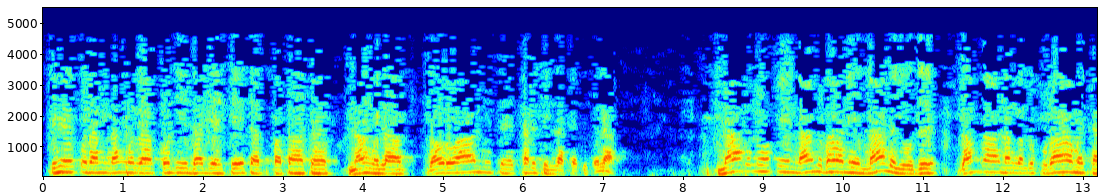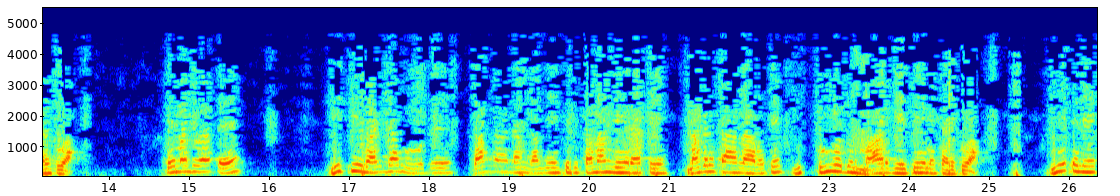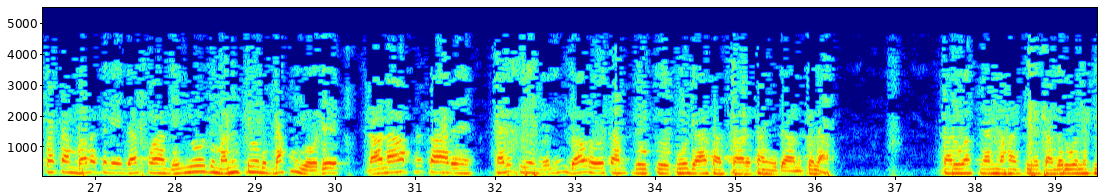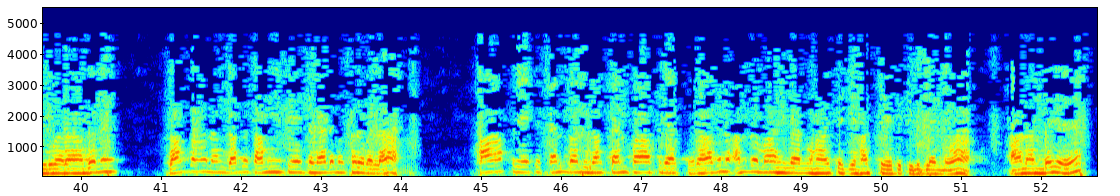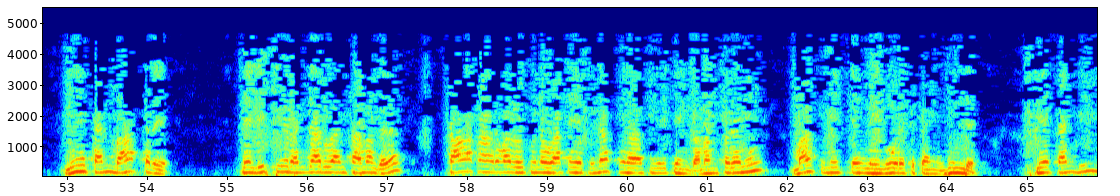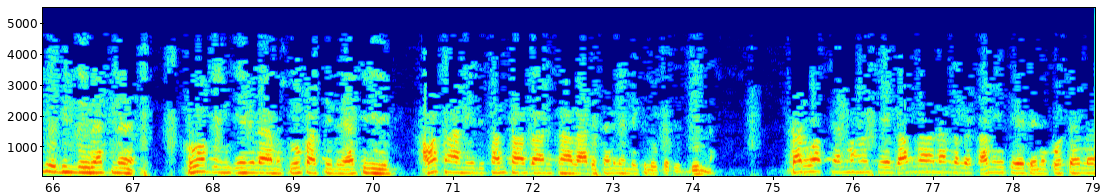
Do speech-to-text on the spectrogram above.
සිහකොරම් නම් වල පොඩි දජේ කේසත් පතාක නම් වල ගෞරවාන්විත කරසිල්ලක් ඇති කළා. නාග ලෝකේ නාග භවනේ නාග යෝධ ගංගා නංගඟ පුරාම කරතුවා. ඒ මන්දිවට විසි රජදරුවෝද ගංගා නංගඟේ සිට තමන්ගේ රටේ නගර ශාලාවට තුන්වදුන් මාර්ගයේ තේම කරතුවා. මේතලේ පටන් බවතලේ දක්වා දෙවියෝද මිනිස්යෝද බ්‍රහ්මයෝද নানা ප්‍රකාර සැලසීම් වලින් ගෞරව සම්පූර්ණ පූජා සත්කාර සංවිධානය කළා. සරුවක් යන් වහන්සේ සංගරුවන පිරවරාගෙන ගංගානම් ගඟ සමීපයට වැඩම කරවලා පාත්‍රයක සම්බන්ධුනක් සම් පාත්‍රයක් පුරාගෙන අංගමාහිමියන් වහන්සේගේ හස්තයට පිළිගන්නවා ආනන්දය මේ සම් පාත්‍රය මේ ලිච්ඡේ රජදරුවන් සමග සාකාරවල තුන වටේ පිටක් වෙනවා කියන ගමන් කරමින් මල් කිමිත්තෙන් මේ නුවරට පැන් හිඳ මේ පැන් බින්දුව බින්දුව රැත්න රෝගින් ඒ වෙලාවම සුවපත් වෙන ඇති අවසානයේදී සංසාගාර ශාලාවට පැමිණෙන්න කියලා උපදෙස් දුන්නා. සරුවක්යන් වහන්සේ ගංගා නංගල සමීපයේ දෙනකොටම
